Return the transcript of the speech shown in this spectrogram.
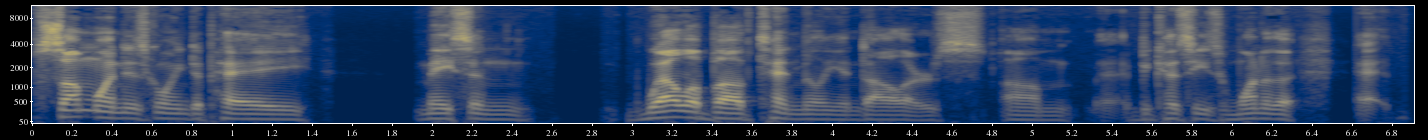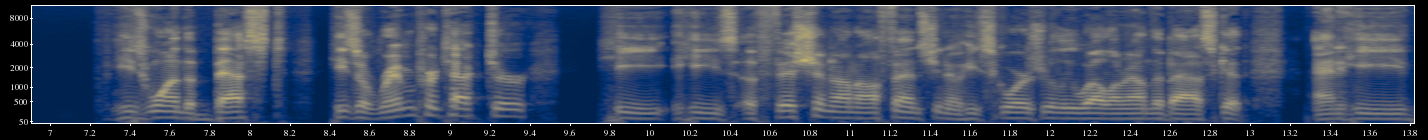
someone is going to pay Mason well above ten million dollars um, because he's one of the eh, he's one of the best. He's a rim protector. He he's efficient on offense. You know, he scores really well around the basket, and he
